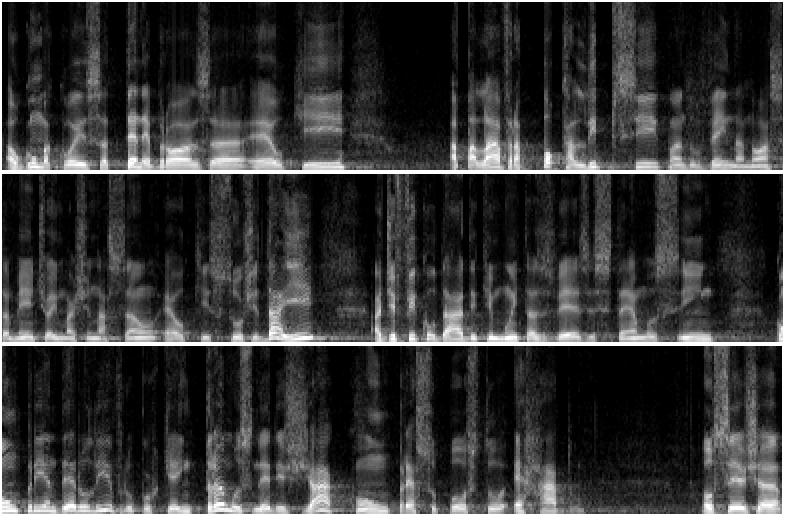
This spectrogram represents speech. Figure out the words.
alguma coisa tenebrosa, é o que a palavra apocalipse, quando vem na nossa mente ou imaginação, é o que surge. Daí a dificuldade que muitas vezes temos em compreender o livro, porque entramos nele já com um pressuposto errado. Ou seja,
